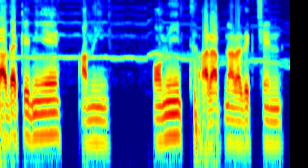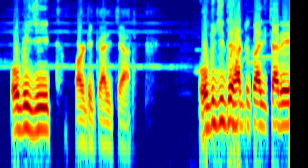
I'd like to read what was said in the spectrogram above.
দাদাকে নিয়ে আমি অমিত আর আপনারা দেখছেন অভিজিৎ হর্টিকালচার। অভিজিৎ হর্টিকালচারে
